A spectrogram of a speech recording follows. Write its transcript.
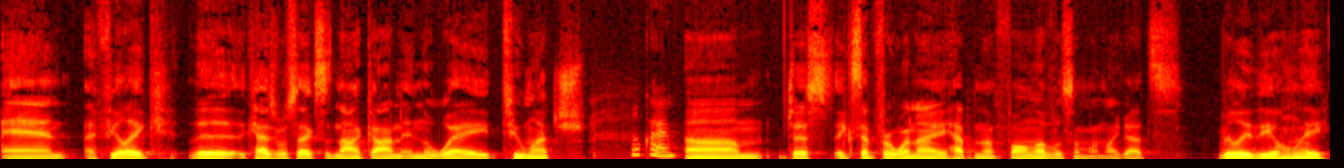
and I feel like the casual sex has not gone in the way too much. Okay. Um, just except for when I happen to fall in love with someone. Like that's really the only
